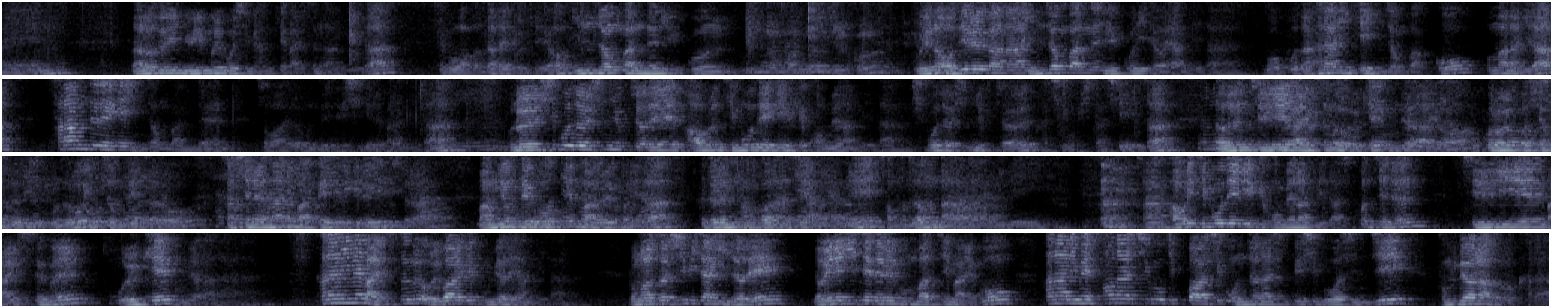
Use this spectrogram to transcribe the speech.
아멘. 나눠드린 유인물 보시면 함께 말씀 나눕니다. 제목 한번 따라해 볼게요. 인정받는 일꾼. 인정받는 일꾼 우리는 어디를 가나 인정받는 일꾼이 되어야 합니다. 무엇보다 하나님께 인정받고 뿐만 아니라 사람들에게 인정받는 저와 여러분들이 되시기를 바랍니다. 오늘 15절 16절에 바울은 디모데에게 이렇게 권면합니다. 15절 16절 같이 봅시다. 시작. 너는 진리의 말씀을 옳게 분별하여 부끄러울 것이 없는 일꾼으로 인정된 자로 자신을 하나님 앞에 드리기를 힘쓰라. 망령되고 헛된 말을 버리라. 그들은 경건하지 아니하며 점점 나아가리니. 자, 바울이 디모데에게 이렇게 권면합니다. 첫 번째는 진리의 말씀을 옳게 분별하라. 하나님의 말씀을 올바르게 분별해야 합니다. 로마서 12장 2절에 너희는 이 세대를 본받지 말고 하나님의 선하시고 기뻐하시고 온전하신 뜻이 무엇인지 분별하도록 하라.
